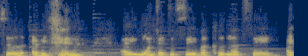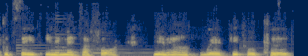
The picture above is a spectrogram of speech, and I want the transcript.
So everything I wanted to say but could not say, I could say it in a metaphor, you know, where people could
